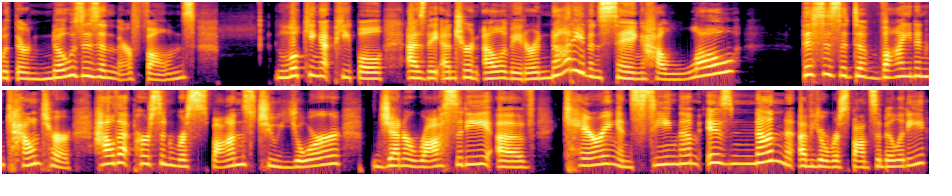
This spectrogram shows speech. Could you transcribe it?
with their noses in their phones, looking at people as they enter an elevator and not even saying hello, this is a divine encounter. How that person responds to your generosity of caring and seeing them is none of your responsibility,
